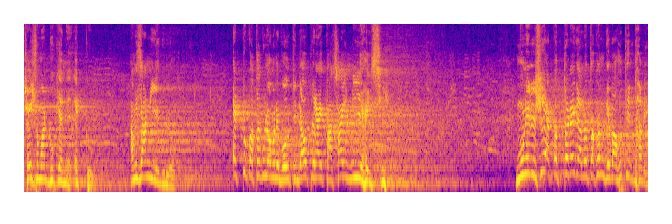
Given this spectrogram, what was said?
সেই সময় ঢুকে নে, একটু। আমি জানি এগুলো। একটু কথাগুলো আমার বলতে দাও, প্রায় কাছাই নিয়ে আইছি। মুনি ঋষি একত্তরে গেল তখন দেবাহুতির ধারে।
